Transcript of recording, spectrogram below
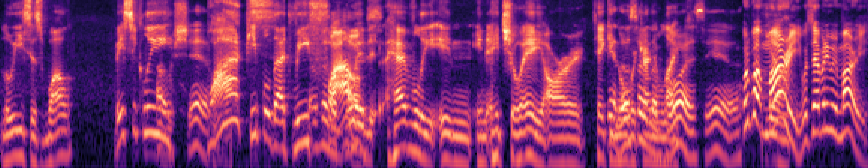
Luis as well. Basically, Oh shit. What? people that we Those are the fuck boys. with heavily in in HOA are Yeah, taking over, those are kind the of like. boys. Yeah. What about Yeah. Mari? What's happening with Mari?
